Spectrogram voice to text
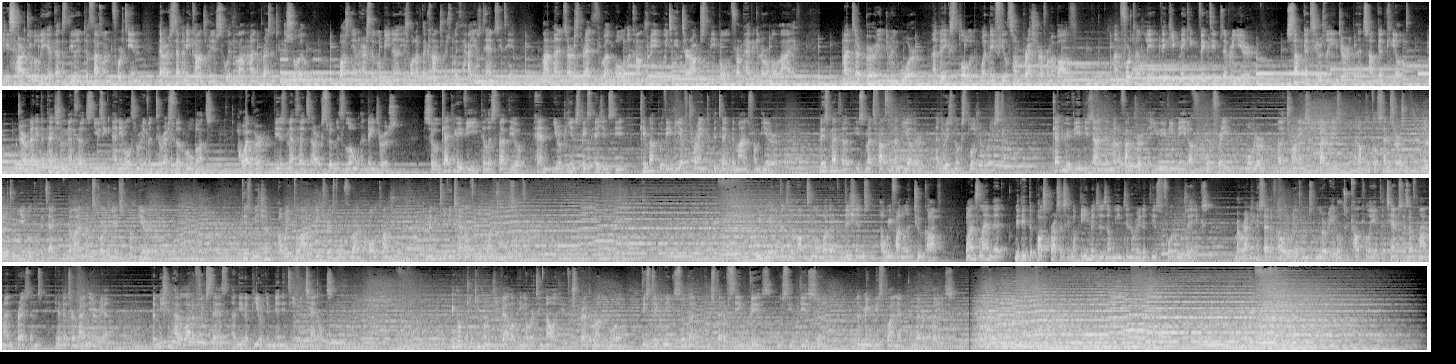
It is hard to believe that still in 2014 there are 70 countries with landmine present in the soil. Bosnia and Herzegovina is one of the countries with highest density. Landmines are spread throughout all the country, which interrupts people from having a normal life. Mines are buried during war and they explode when they feel some pressure from above. Unfortunately, they keep making victims every year. Some get seriously injured and some get killed. There are many detection methods using animals or even terrestrial robots. However, these methods are extremely slow and dangerous. So CATUAV, Telespazio, and European Space Agency came up with the idea of trying to detect the mines from the air. This method is much faster than the other and there is no explosion risk. CATUAV designed and manufactured a UAV made of airframe, motor, electronics, batteries, and optical sensors in order to be able to detect the landmines' coordinates from the Earth. This mission awakened a lot of interest throughout the whole country, and many TV channels didn't want to miss it. We waited until optimal weather conditions and we finally took off. Once landed, we did the post-processing of the images and we generated these photo mosaics. By running a set of algorithms, we were able to calculate the chances of landmine presence in a determined area. The mission had a lot of success and it appeared in many TV channels. We hope to keep on developing our technology to spread around the world this technique so that instead of seeing this, we see this soon and make this planet a better place.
